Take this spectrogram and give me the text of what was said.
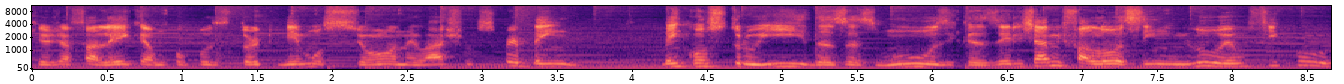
que eu já falei que é um compositor que me emociona, eu acho super bem bem construídas as músicas. Ele já me falou assim, Lu, eu fico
